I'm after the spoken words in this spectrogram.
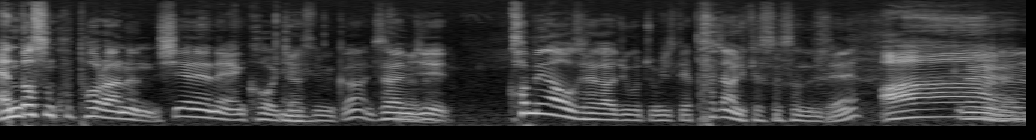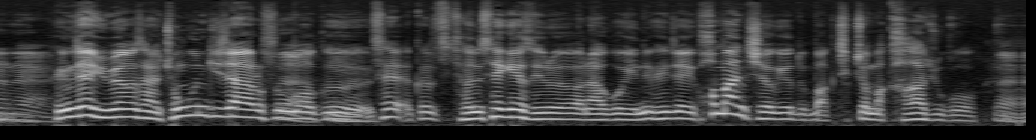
앤더슨 쿠퍼라는 CNN의 앵커 있지 예. 않습니까? 이 사람이 이제 커밍아웃을 해가지고 좀 일대 파장을 일으켰었었는데 아 네. 네네네. 굉장히 유명한 사람 종군 기자로서 네. 뭐그전 세계에서 일어나고 있는 굉장히 험한 지역에도 막 직접 막 가가지고 네.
